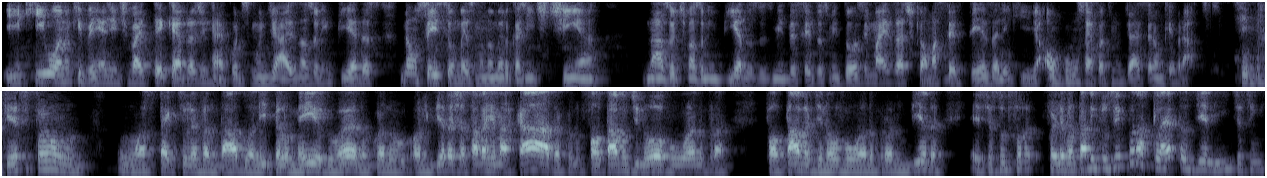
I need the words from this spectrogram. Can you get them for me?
E que o ano que vem a gente vai ter quebra de recordes mundiais nas Olimpíadas. Não sei se é o mesmo número que a gente tinha nas últimas Olimpíadas, 2016, 2012, mas acho que é uma certeza ali que alguns recordes mundiais serão quebrados. Sim, porque esse foi um, um aspecto levantado ali pelo meio do ano, quando a Olimpíada já estava remarcada, quando faltava de novo um ano para faltava de novo um ano para a Olimpíada, esse assunto foi, levantado inclusive por atletas de elite, assim,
